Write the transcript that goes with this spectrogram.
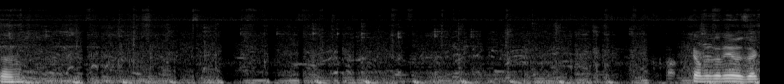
Uh, comes the music.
